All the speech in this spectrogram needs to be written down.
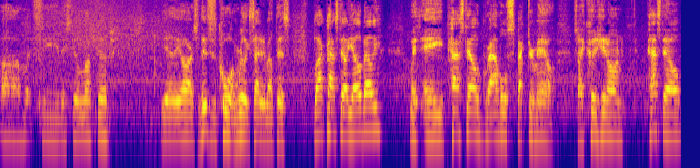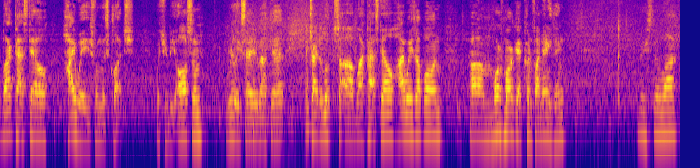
Um, let's see, they still locked up? Yeah, they are. So this is cool. I'm really excited about this. Black pastel yellow belly with a pastel gravel specter male. So I could hit on pastel, black pastel highways from this clutch, which would be awesome. Really excited about that. I tried to look uh, black pastel highways up on um, Morph Market. I couldn't find anything. Are they still locked?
